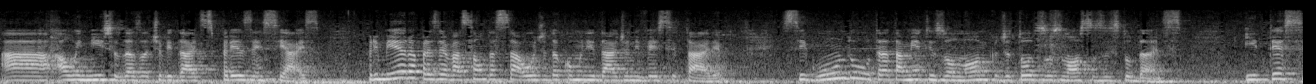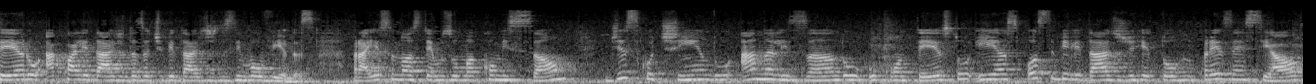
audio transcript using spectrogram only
a, ao início das atividades presenciais. Primeiro, a preservação da saúde da comunidade universitária. Segundo, o tratamento isonômico de todos os nossos estudantes. E terceiro, a qualidade das atividades desenvolvidas. Para isso, nós temos uma comissão discutindo, analisando o contexto e as possibilidades de retorno presencial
